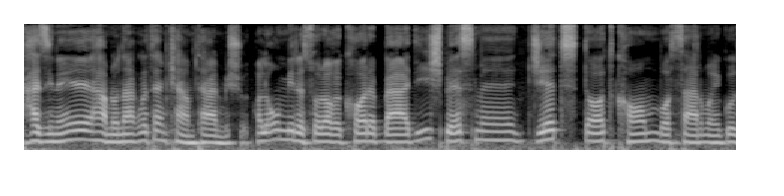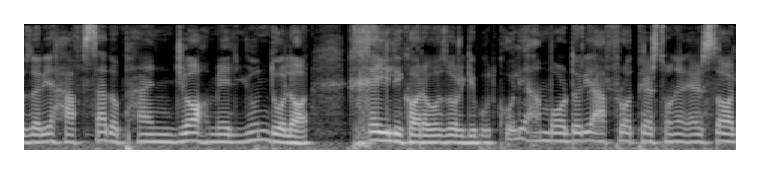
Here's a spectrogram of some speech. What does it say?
هزینه حمل و نقلت هم کمتر می‌شد. حالا اون میره سراغ کار بعدیش به اسم jet.com با سرمایه گذاری 750 میلیون دلار. خیلی کار بزرگی بود. کلی انبارداری افراد پرسنل ارسال.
